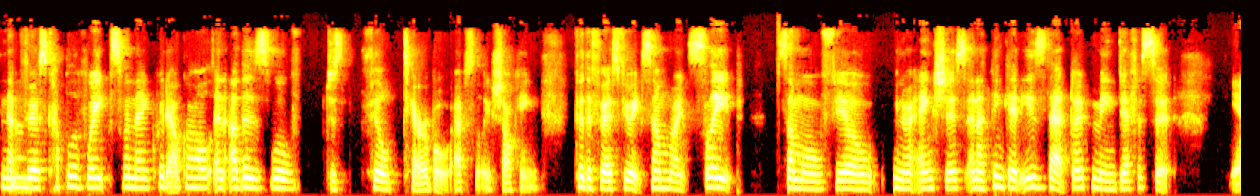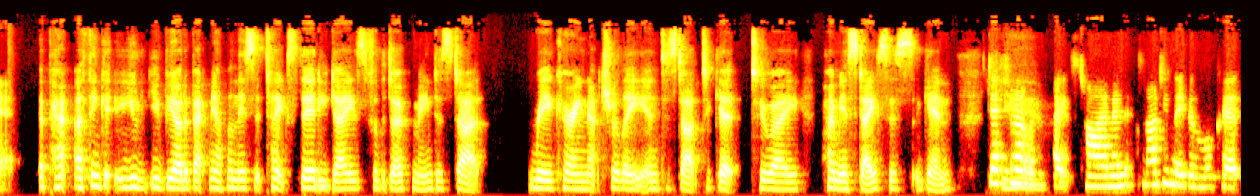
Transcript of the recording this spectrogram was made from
in that mm. first couple of weeks when they quit alcohol, and others will just feel terrible, absolutely shocking for the first few weeks. Some won't sleep. Some will feel, you know, anxious. And I think it is that dopamine deficit. Yeah I think you you'd be able to back me up on this. It takes 30 days for the dopamine to start reoccurring naturally and to start to get to a homeostasis again. Definitely yeah. takes time. And, and I didn't even look at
